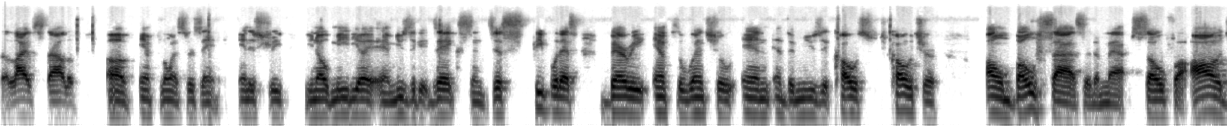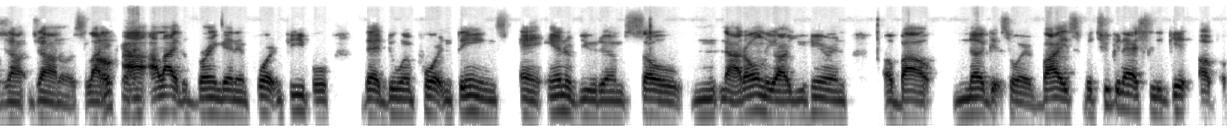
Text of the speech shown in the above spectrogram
the lifestyle of, of influencers in industry, you know, media and music execs and just people that's very influential in, in the music culture on both sides of the map. So for all genres, like okay. I, I like to bring in important people that do important things and interview them. So not only are you hearing about nuggets or advice, but you can actually get a, a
